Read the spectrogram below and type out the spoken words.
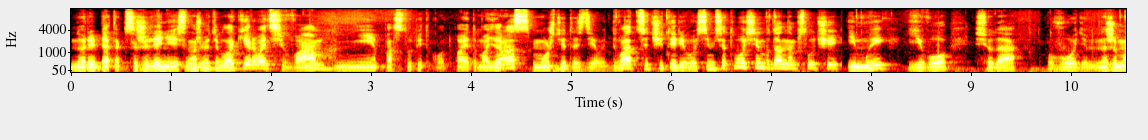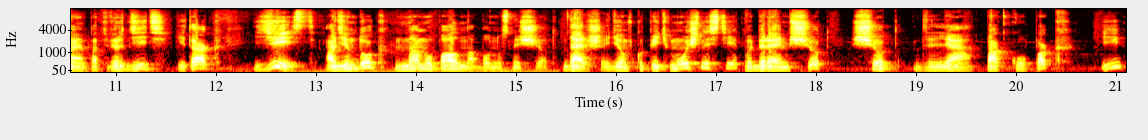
Но, ребята, к сожалению, если нажмете блокировать, вам не поступит код. Поэтому один раз можете это сделать. 2488 в данном случае, и мы его сюда вводим. Нажимаем подтвердить. Итак, есть. Один док нам упал на бонусный счет. Дальше идем в купить мощности, выбираем счет. Счет для покупок. И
